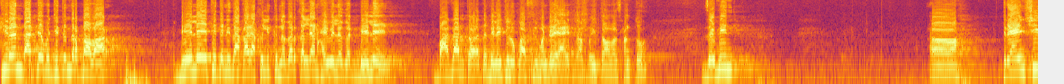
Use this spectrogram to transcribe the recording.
किरण दाते व जितेंद्र पवार बेले येथे त्यांनी जागा दाखवली नगर कल्याण हायवे लगत बेले बाजार तळ आता बेलेची लोक असतील मंडळी आहेत आपण इथं आम्हाला सांगतो. जमीन त्र्याऐंशी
